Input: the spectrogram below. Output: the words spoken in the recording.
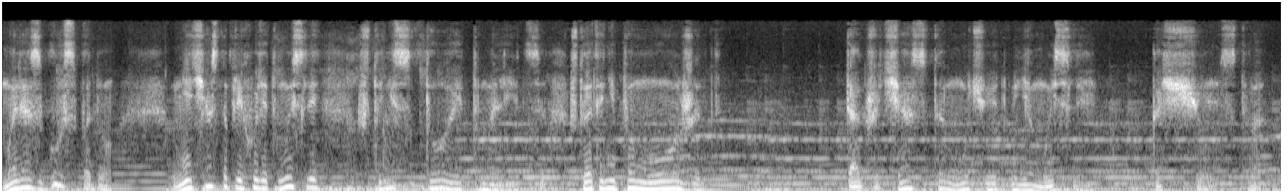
Молясь Господу, мне часто приходят мысли, что не стоит молиться, что это не поможет. Также часто мучают меня мысли кощунства.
